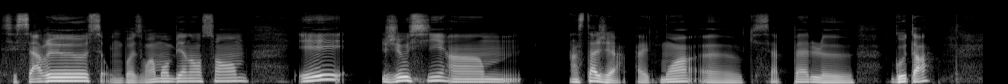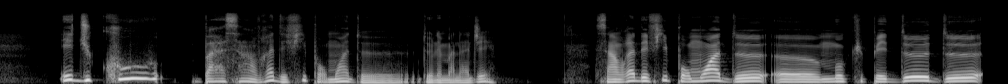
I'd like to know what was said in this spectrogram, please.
c'est sérieux, on bosse vraiment bien ensemble. Et j'ai aussi un, un stagiaire avec moi euh, qui s'appelle euh, Gotha. Et du coup, bah, c'est un vrai défi pour moi de, de les manager. C'est un vrai défi pour moi de euh, m'occuper d'eux, de,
